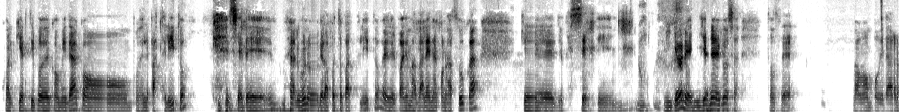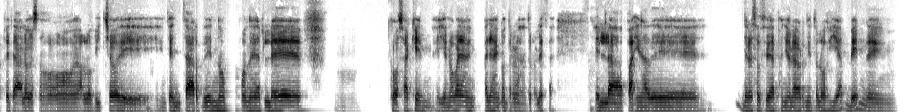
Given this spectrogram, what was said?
cualquier tipo de comida con ponerle pastelito que se de alguno que le ha puesto pastelito, el pan de magdalena con azúcar, que yo qué sé, millones, millones de cosas. Entonces, vamos un poquito a respetar lo que son los bichos e intentar de no ponerle cosas que ellos no vayan, vayan a encontrar en la naturaleza. En la página de, de la Sociedad Española de Ornitología venden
